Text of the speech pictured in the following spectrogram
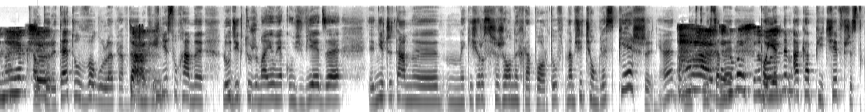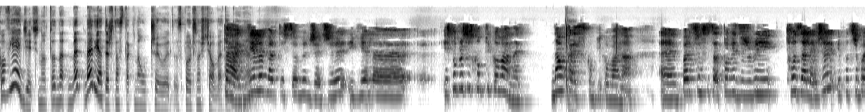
no jak się... Autorytetów w ogóle, prawda? Tak. Nie słuchamy ludzi, którzy mają jakąś wiedzę, nie czytamy mm, jakichś rozszerzonych raportów. Nam się ciągle spieszy, nie? Tak, chcemy tak, no właśnie, no po bo... jednym akapicie wszystko wiedzieć. No to media też nas tak nauczyły, społecznościowe. Tak, tak wiele wartościowych rzeczy i wiele jest po prostu skomplikowanych. Nauka tak. jest skomplikowana. E, bardzo często ta odpowiedź brzmi, to zależy i potrzeba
